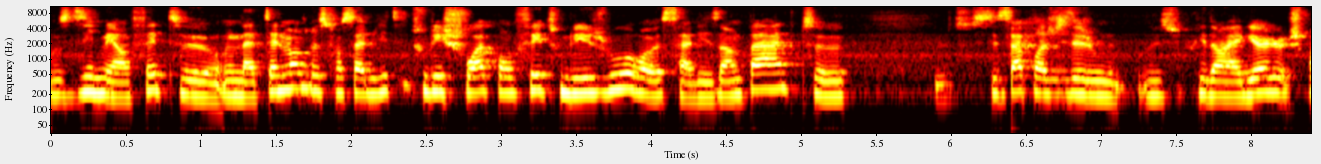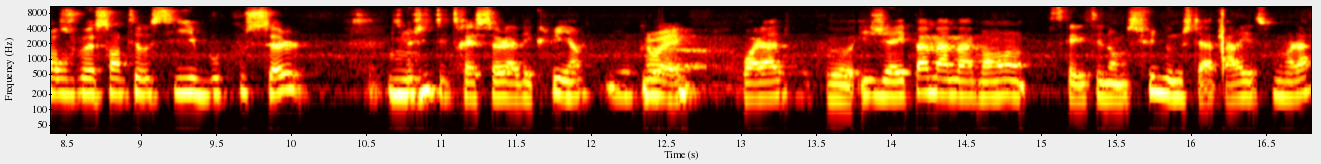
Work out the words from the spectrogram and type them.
on se dit, mais en fait, euh, on a tellement de responsabilités. Tous les choix qu'on fait tous les jours, euh, ça les impacte. euh, c'est ça, quand je disais, je me- suis pris dans la gueule. Je pense que je me sentais aussi beaucoup seule. Parce que Mhm. j'étais très seule avec lui. Hein. Donc, euh, Ouais. voilà. Donc, euh, et j'avais pas ma maman, parce qu'elle était dans le sud, donc j'étais à Paris à ce moment-là.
